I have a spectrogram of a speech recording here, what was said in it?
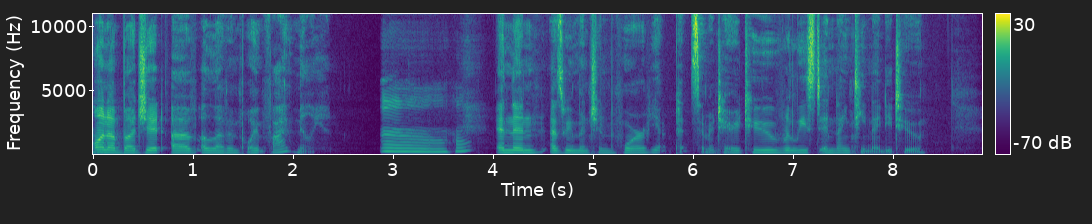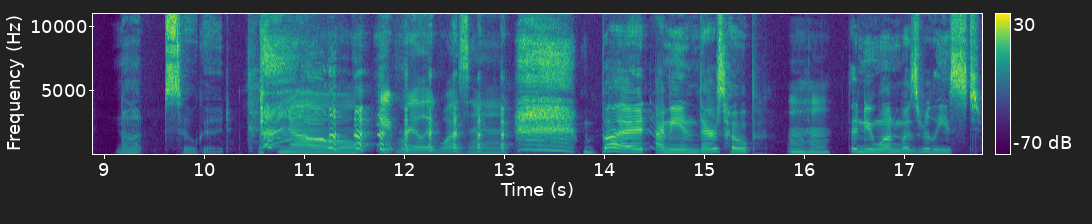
on a budget of 11.5 million. And then, as we mentioned before, yeah, Pet Sematary 2 released in 1992. Not so good. No, it really wasn't. But, I mean, there's hope. Mm-hmm. The new one was released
